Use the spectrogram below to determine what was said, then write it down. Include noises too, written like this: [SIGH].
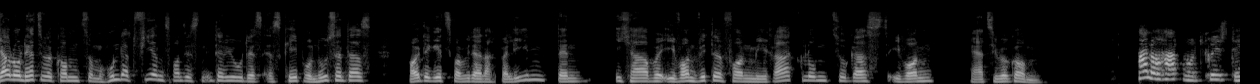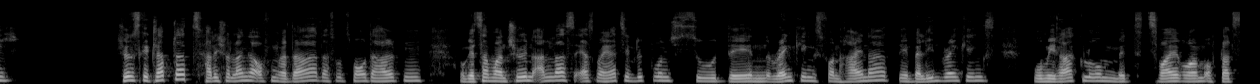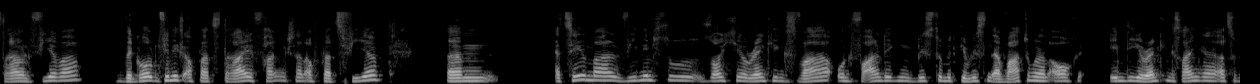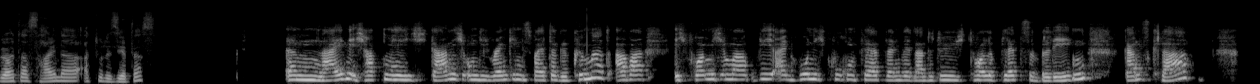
Ja, hallo und herzlich willkommen zum 124. Interview des Escape Room News Centers. Heute geht es mal wieder nach Berlin, denn ich habe Yvonne Witte von Miraculum zu Gast. Yvonne, herzlich willkommen. Hallo Hartmut, grüß dich. Schön, dass es geklappt hat. Hatte ich schon lange auf dem Radar, dass wir uns mal unterhalten. Und jetzt haben wir einen schönen Anlass. Erstmal herzlichen Glückwunsch zu den Rankings von Heiner, den Berlin-Rankings, wo Miraculum mit zwei Räumen auf Platz 3 und 4 war. The Golden Phoenix auf Platz 3, Frankenstein auf Platz 4. Ähm, erzähl mal, wie nimmst du solche Rankings wahr und vor allen Dingen bist du mit gewissen Erwartungen dann auch in die Rankings reingegangen, als du gehört hast, Heiner aktualisiert das? Ähm, nein, ich habe mich gar nicht um die Rankings weiter gekümmert, aber ich freue mich immer wie ein Honigkuchenpferd, wenn wir dann natürlich tolle Plätze belegen, ganz klar.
